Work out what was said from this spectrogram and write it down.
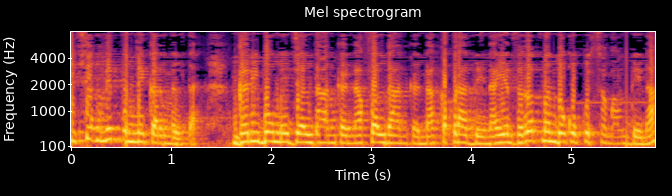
इससे हमें पुण्य कर्म मिलता है। गरीबों में जल दान करना, फल दान करना, कपड़ा देना, या जरूरतमंदों को कुछ सामान देना,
